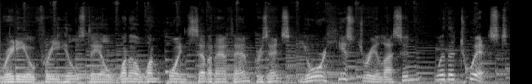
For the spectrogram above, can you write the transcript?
Radio Free Hillsdale 101.7 FM presents your history lesson with a twist.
